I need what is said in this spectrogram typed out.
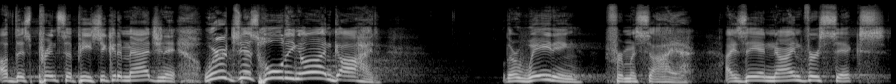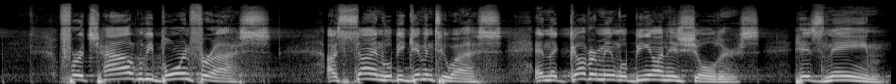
of this Prince of Peace. You can imagine it. We're just holding on, God. They're waiting for Messiah. Isaiah 9, verse 6 For a child will be born for us, a son will be given to us, and the government will be on his shoulders. His name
